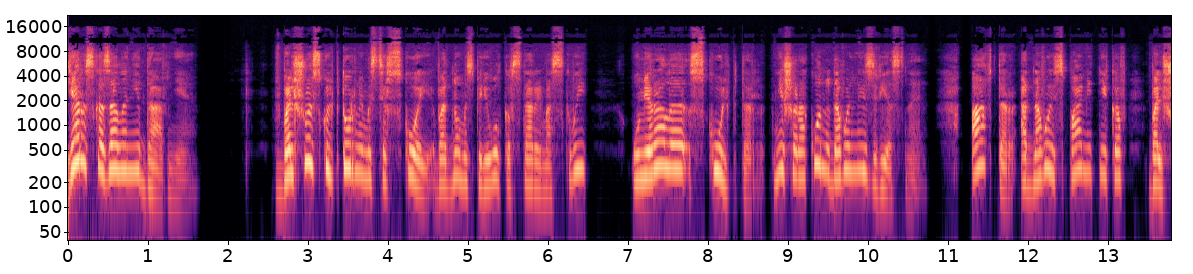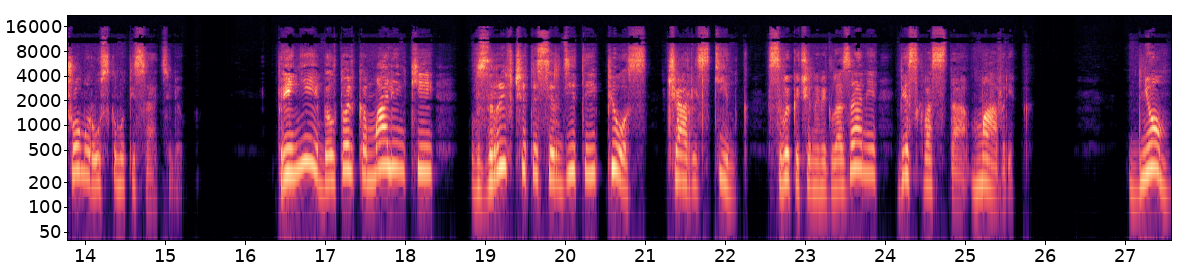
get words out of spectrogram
Я рассказала недавнее. В большой скульптурной мастерской в одном из переулков Старой Москвы умирала скульптор, не широко, но довольно известная, автор одного из памятников большому русскому писателю. При ней был только маленький взрывчато-сердитый пес Чарльз Кинг с выкоченными глазами, без хвоста, маврик. Днем,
